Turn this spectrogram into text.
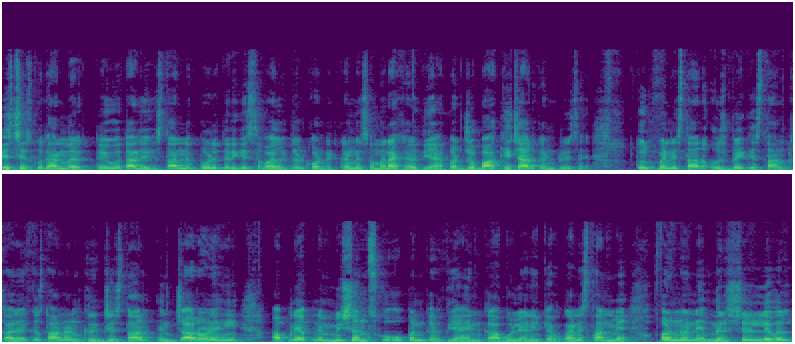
इस चीज़ को ध्यान में रखते हुए ताजिकिस्तान ने पूरी तरीके से बायोलेटरल कॉन्टैक्ट करने से मना कर दिया है। पर जो बाकी चार कंट्रीज़ हैं Turkmenistan Uzbekistan Kazakhstan and Kyrgyzstan, इन चारों ने ही अपने अपने मिशन को ओपन कर दिया है इन काबुल यानी कि अफ़गानिस्तान में और उन्होंने मिनिस्ट्री लेवल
